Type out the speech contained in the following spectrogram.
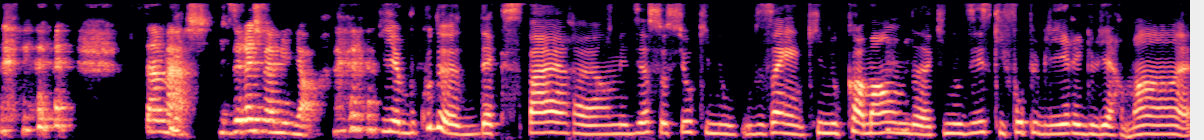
ça marche. Je dirais que je m'améliore. il y a beaucoup de d'experts euh, en médias sociaux qui nous qui nous commandent, euh, qui nous disent qu'il faut publier régulièrement, euh,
